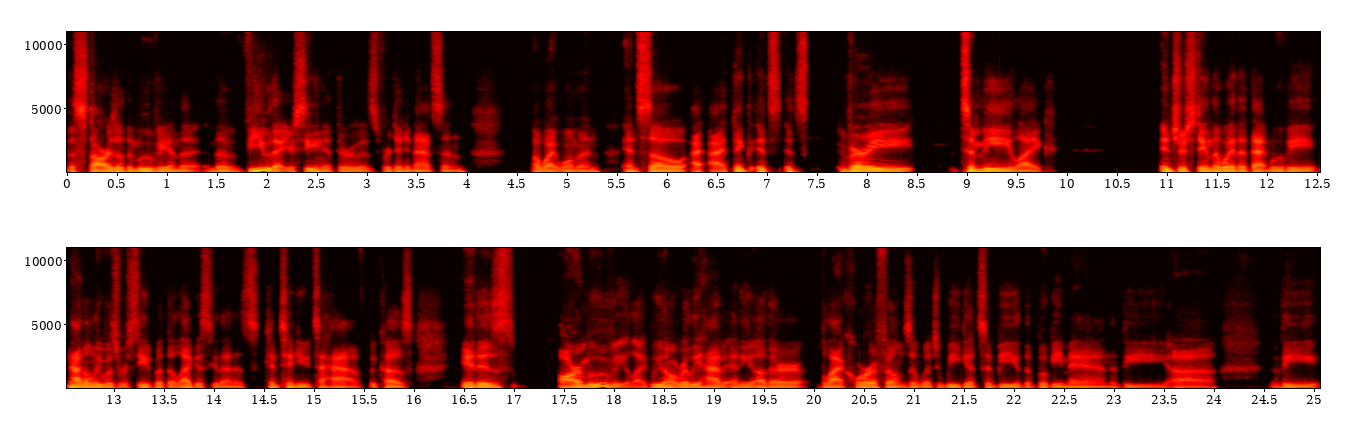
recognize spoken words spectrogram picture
the stars of the movie and the the view that you're seeing it through is Virginia Madsen, a white woman, and so I, I think it's it's very to me like interesting the way that that movie not only was received but the legacy that it's continued to have because it is our movie. Like we don't really have any other black horror films in which we get to be the boogeyman the uh the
